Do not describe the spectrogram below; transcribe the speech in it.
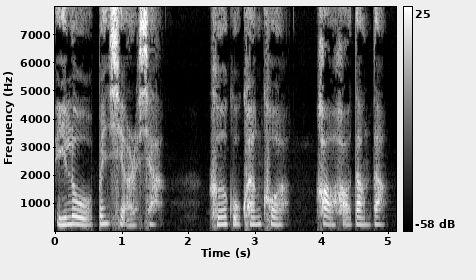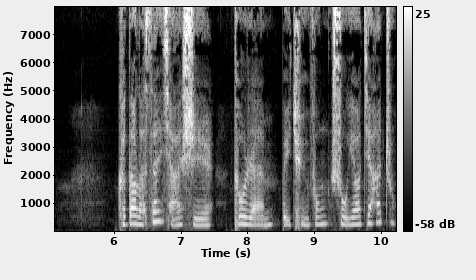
一路奔泻而下，河谷宽阔，浩浩荡荡。可到了三峡时，突然被群峰束腰夹住，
